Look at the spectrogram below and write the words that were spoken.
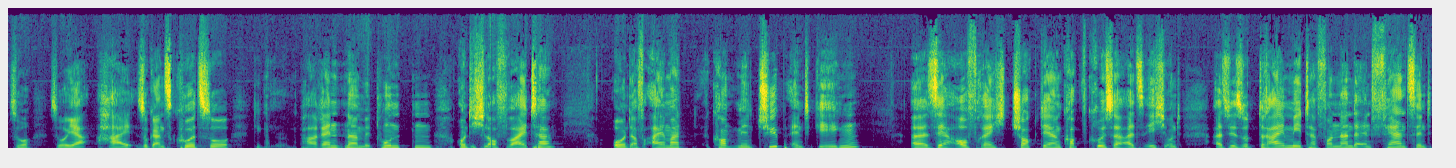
So, so ja, hi, so ganz kurz so, die, ein paar Rentner mit Hunden und ich laufe weiter und auf einmal kommt mir ein Typ entgegen, äh, sehr aufrecht, joggt der einen Kopf größer als ich und als wir so drei Meter voneinander entfernt sind,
